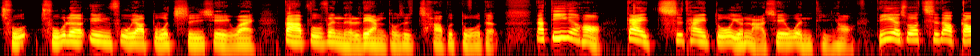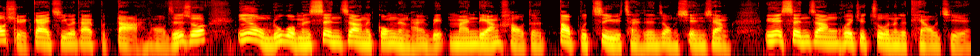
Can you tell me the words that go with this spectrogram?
除除了孕妇要多吃一些以外，大部分的量都是差不多的。那第一个哈。钙吃太多有哪些问题？哈，第一个说吃到高血钙机会大概不大哦，只是说，因为我们如果我们肾脏的功能还蛮良好的，倒不至于产生这种现象，因为肾脏会去做那个调节。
